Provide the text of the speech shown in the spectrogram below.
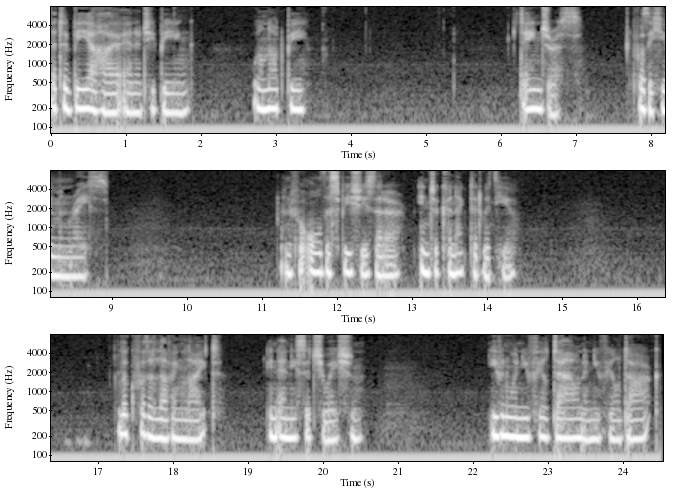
that to be a higher energy being will not be dangerous for the human race and for all the species that are interconnected with you. Look for the loving light in any situation. Even when you feel down and you feel dark,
